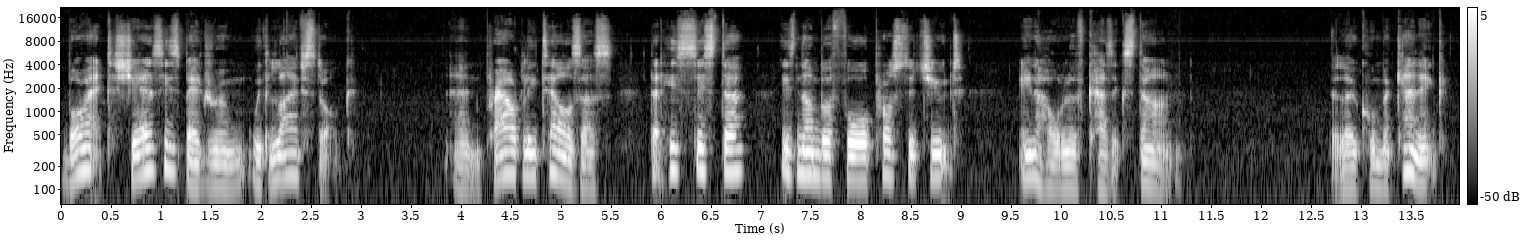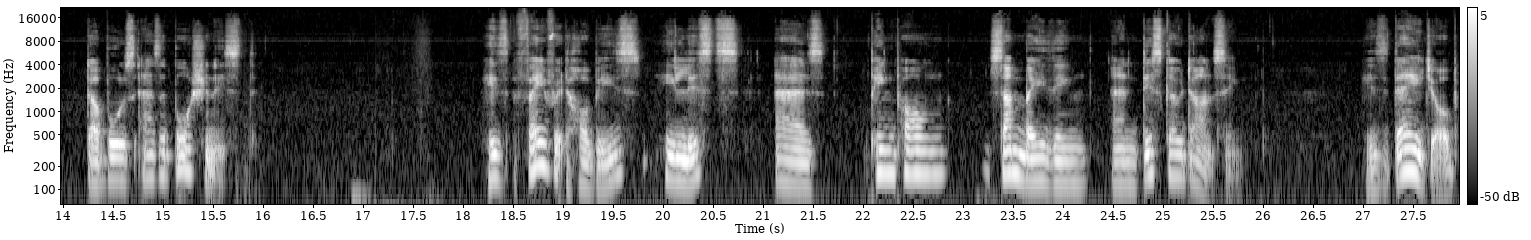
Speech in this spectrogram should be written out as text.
Borat shares his bedroom with livestock and proudly tells us that his sister is number four prostitute in whole of Kazakhstan. The local mechanic doubles as abortionist. His favourite hobbies he lists as ping pong, sunbathing, and disco dancing. His day job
